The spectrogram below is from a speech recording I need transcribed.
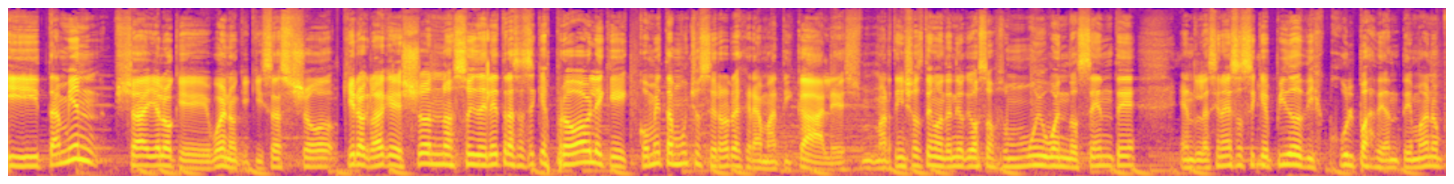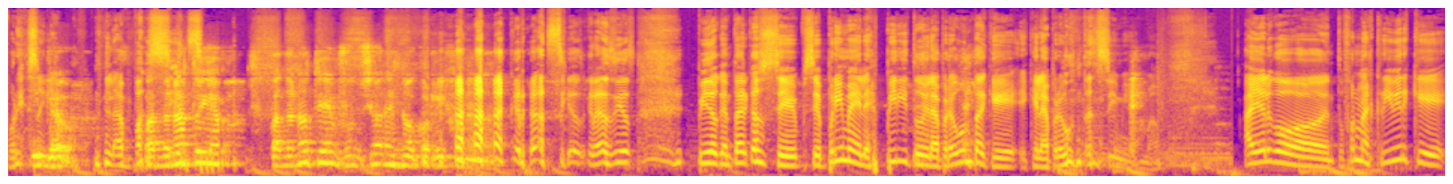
Y también ya hay algo que, bueno, que quizás yo quiero aclarar que yo no soy de letras, así que es probable que cometa muchos errores gramaticales. Martín, yo tengo entendido que vos sos un muy buen docente en relación a eso, así que pido disculpas de antemano por eso Sí, y la, pero la Cuando no, estoy en, cuando no estoy en funciones no corrijo nada. Gracias, gracias. Pido que en tal caso se, se prime el espíritu de la pregunta que, que la pregunta en sí misma. Hay algo en tu forma de escribir que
